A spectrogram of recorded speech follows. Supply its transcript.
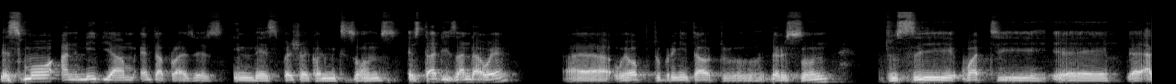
the small and medium enterprises in the special economic zones. A study is underway uh, we hope to bring it out to very soon to see what uh, uh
